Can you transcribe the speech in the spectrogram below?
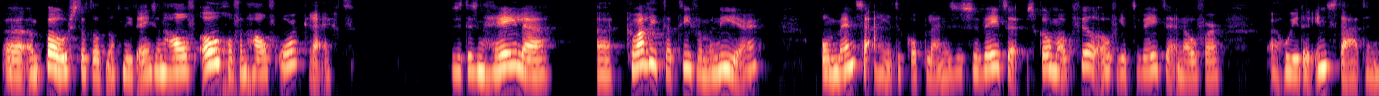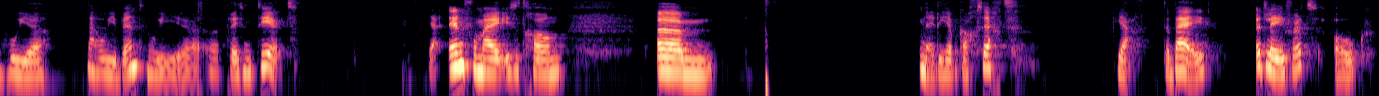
uh, een post, dat dat nog niet eens een half oog of een half oor krijgt. Dus het is een hele uh, kwalitatieve manier om mensen aan je te koppelen. En dus ze, weten, ze komen ook veel over je te weten en over hoe je erin staat en hoe je, nou, hoe je bent en hoe je je presenteert. Ja, en voor mij is het gewoon. Um, nee, die heb ik al gezegd. Ja, daarbij, het levert ook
